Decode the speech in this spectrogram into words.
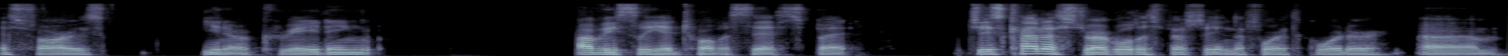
as far as, you know, creating. Obviously, had 12 assists, but just kind of struggled, especially in the fourth quarter. Um,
